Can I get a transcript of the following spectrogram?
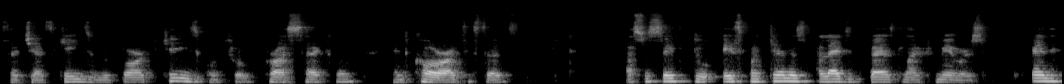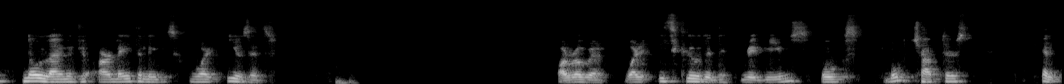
such as case report, case control, cross-sectional, and cohort studies associated to a spontaneous alleged past life memories, and no language or data links were used. Moreover, were excluded reviews, books, book chapters, and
